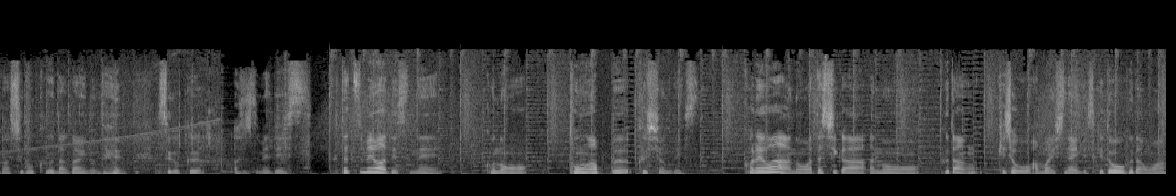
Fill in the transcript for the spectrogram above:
がすごく長いので すごくおすすめです。2つ目はですねこのトーンアップクッションです。これはあの私があの普段化粧をあんまりしないんですけど普段は。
